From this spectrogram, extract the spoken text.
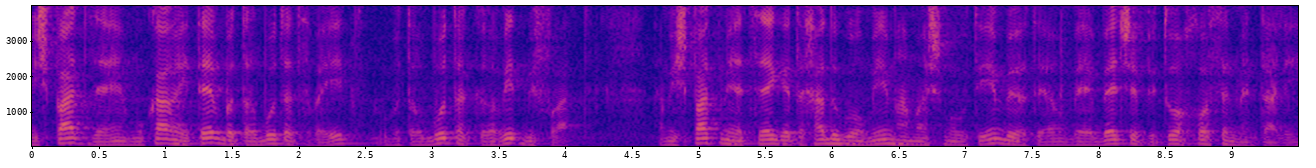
משפט זה מוכר היטב בתרבות הצבאית ובתרבות הקרבית בפרט. המשפט מייצג את אחד הגורמים המשמעותיים ביותר בהיבט של פיתוח חוסן מנטלי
